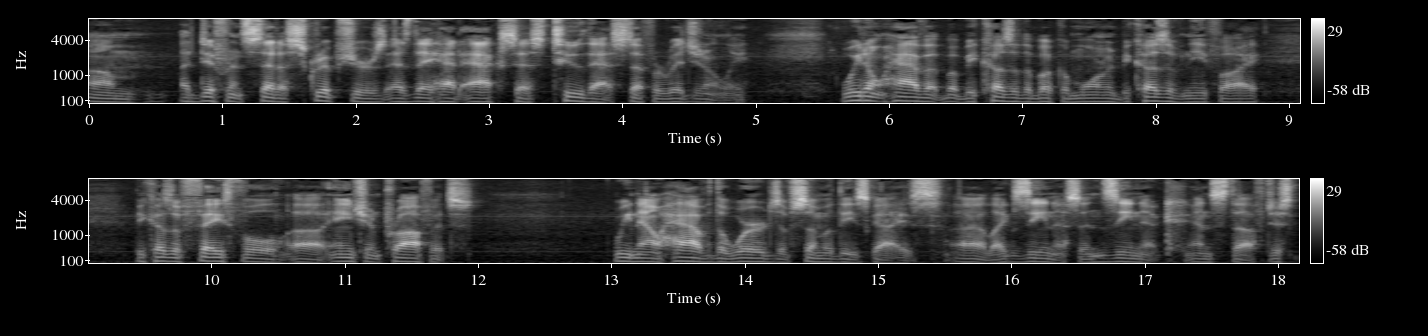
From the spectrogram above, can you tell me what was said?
um, a different set of scriptures as they had access to that stuff originally. We don't have it, but because of the Book of Mormon, because of Nephi, because of faithful uh, ancient prophets, we now have the words of some of these guys, uh, like Zenos and Zenoch and stuff. Just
